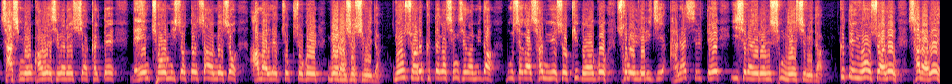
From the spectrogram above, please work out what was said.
40년 광야 생활을 시작할 때 맨 처음 있었던 싸움에서 아말렉 족속을 멸하셨습니다. 여호수아는 그때가 생생합니다. 모세가 산 위에서 기도하고 손을 내리지 않았을 때 이스라엘은 승리했습니다. 그때 여호수아는 산 아래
